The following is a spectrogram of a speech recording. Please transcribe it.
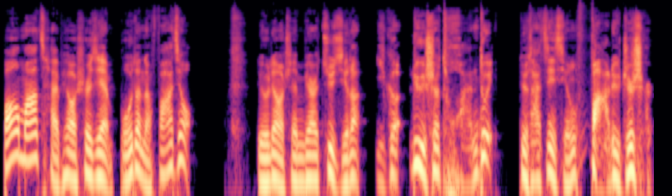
宝马彩票事件不断的发酵。刘亮身边聚集了一个律师团队，对他进行法律支持。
